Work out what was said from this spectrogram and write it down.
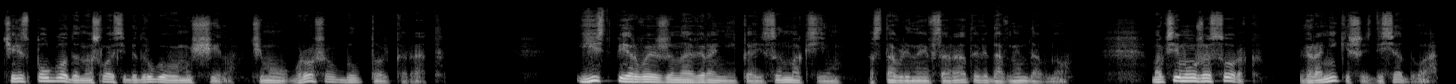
Через полгода нашла себе другого мужчину, чему Грошев был только рад. Есть первая жена Вероника и сын Максим, оставленные в Саратове давным-давно. Максиму уже сорок, Веронике шестьдесят два.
